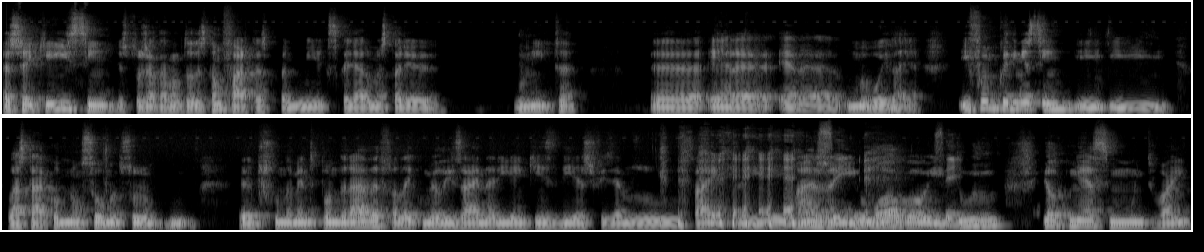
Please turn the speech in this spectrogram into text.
achei que aí sim as pessoas já estavam todas tão fartas de pandemia que se calhar uma história bonita uh, era, era uma boa ideia. E foi um bocadinho assim, e, e lá está, como não sou uma pessoa uh, profundamente ponderada, falei com o meu designer e em 15 dias fizemos o site e a imagem e o logo e Sim. tudo. Ele conhece-me muito bem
